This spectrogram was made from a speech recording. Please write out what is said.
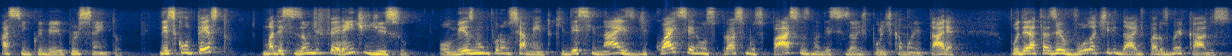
a 5,5%. Nesse contexto, uma decisão diferente disso, ou mesmo um pronunciamento que dê sinais de quais serão os próximos passos na decisão de política monetária, poderá trazer volatilidade para os mercados.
